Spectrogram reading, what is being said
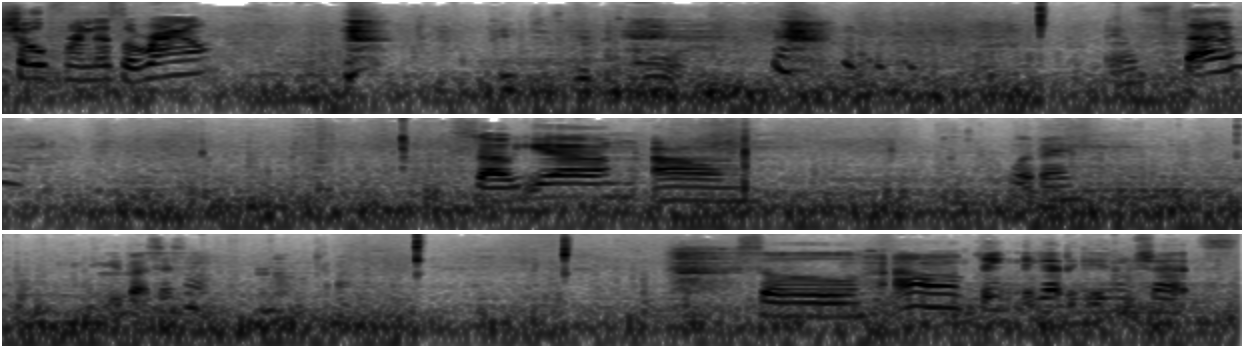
Chauffeuring us around just get water. and stuff. So yeah, um, what babe? You about to say something? So I don't think they got to give him shots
